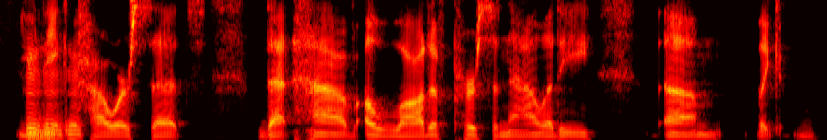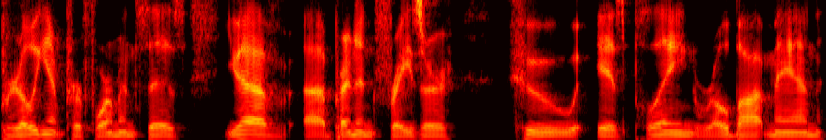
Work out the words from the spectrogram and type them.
unique power sets that have a lot of personality, um, like brilliant performances. You have uh, Brendan Fraser, who is playing Robot Man,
